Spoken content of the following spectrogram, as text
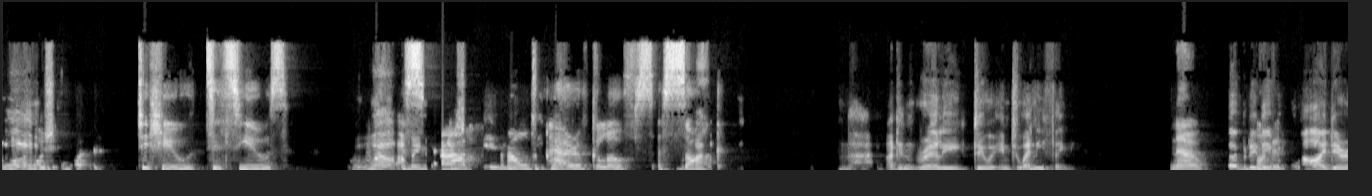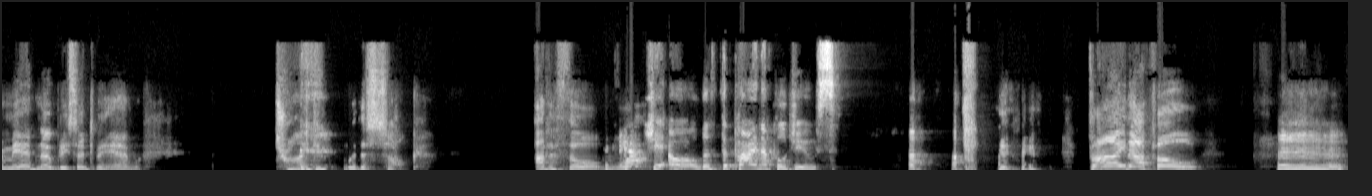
what was your, what tissue tissues? well, I mean, scarf, an old pair of gloves, a sock. nah, I didn't really do it into anything. No, Nobody What even did- put that idea in my head. Nobody said to me, "Yeah, well, try doing it with a sock." I'd have thought, catch it all. The the pineapple juice. pineapple. Anyway,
